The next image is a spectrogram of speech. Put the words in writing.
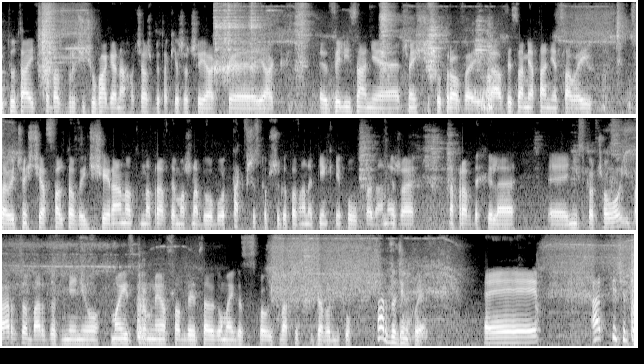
I tutaj trzeba zwrócić uwagę na chociażby takie rzeczy jak, e, jak wylizanie części szutrowej, na wyzamiatanie całej, całej części asfaltowej. Dzisiaj rano to naprawdę można było, było tak wszystko przygotowane, pięknie poukładane, że naprawdę chylę e, nisko czoło i bardzo, bardzo w imieniu mojej skromnej osoby, całego mojego zespołu i chyba wszystkich zawodników bardzo dziękuję. E, a wiecie, to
